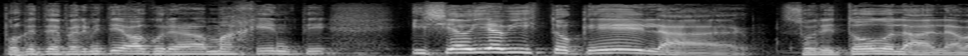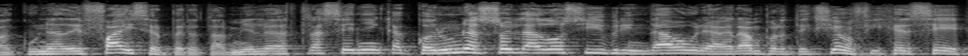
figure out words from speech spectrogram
porque te permite vacunar a más gente. Y se había visto que, la, sobre todo la, la vacuna de Pfizer, pero también la de AstraZeneca, con una sola dosis brindaba una gran protección. Fíjense,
